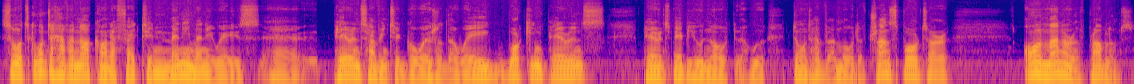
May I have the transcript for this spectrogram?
So it's going to have a knock-on effect in many, many ways. Uh, parents having to go out of their way, working parents, parents maybe who know who don't have a mode of transport, or all manner of problems.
